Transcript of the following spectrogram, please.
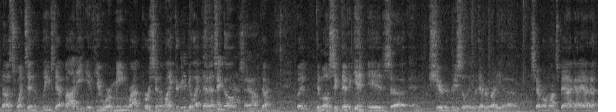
Thus, once it leaves that body, if you were a mean, rotten person in life, you're going to be like that as it goes. Yeah. Yeah. But the most significant is, uh, and shared it recently with everybody, uh, several months back, I had a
